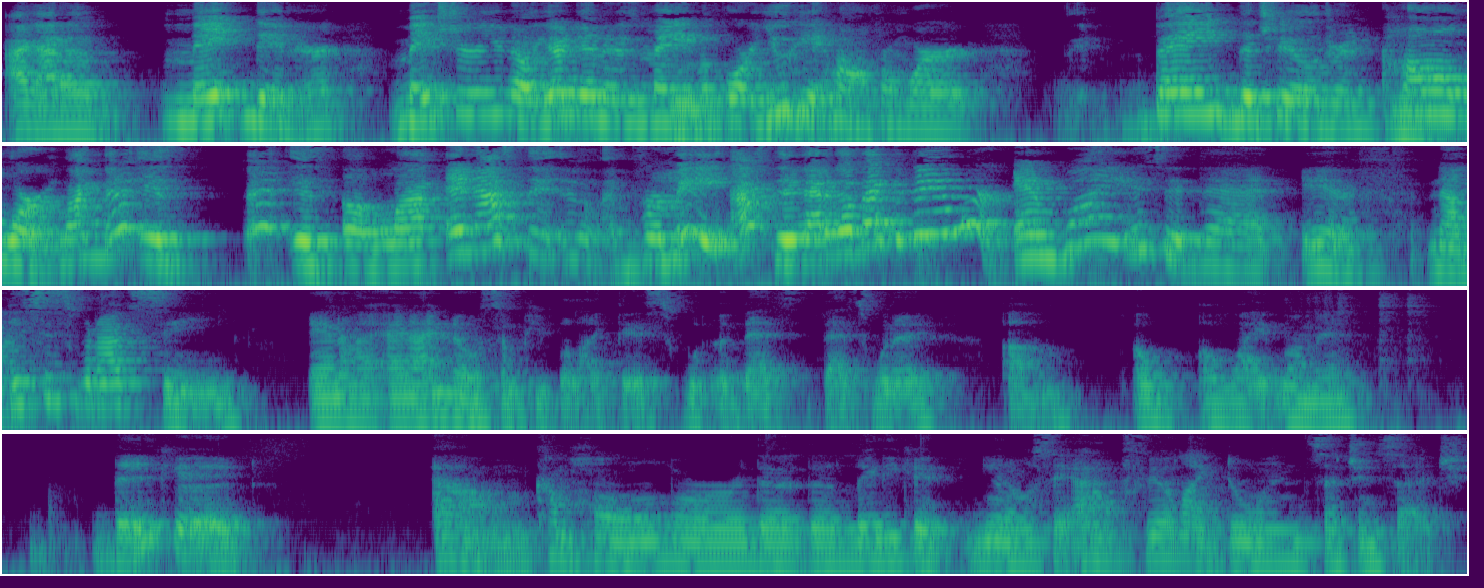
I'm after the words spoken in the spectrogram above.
I gotta make dinner, make sure you know your dinner is made mm-hmm. before you get home from work, bathe the children, mm-hmm. homework. Like that is that is a lot. And I still for me, I still gotta go back to damn work. And why is it that if now this is what I've seen, and I and I know some people like this. That's that's what a um a, a white woman they could um, come home or the, the lady could, you know, say, I don't feel like doing such and such,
